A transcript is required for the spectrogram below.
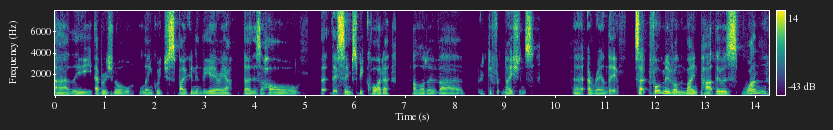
uh, the Aboriginal language spoken in the area, though there's a whole, there seems to be quite a, a lot of uh, different nations uh, around there. So before we move on the main part, there was one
